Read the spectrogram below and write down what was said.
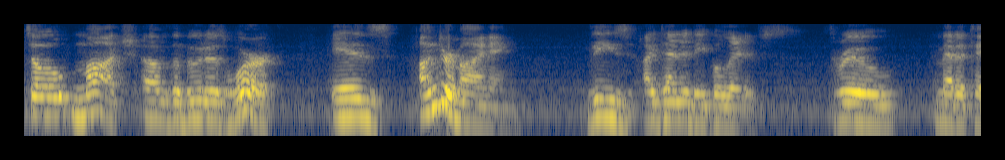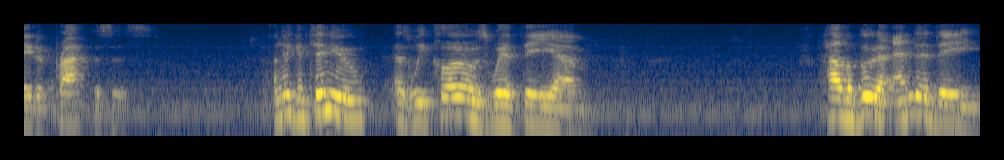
So much of the Buddha's work is undermining these identity beliefs through meditative practices. I'm going to continue as we close with the um, how the Buddha ended the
